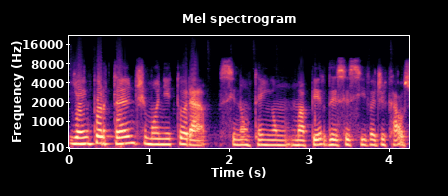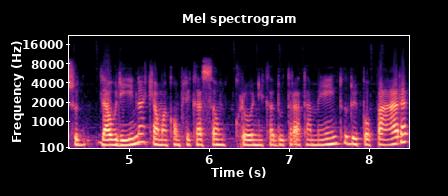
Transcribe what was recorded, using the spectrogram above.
e é importante monitorar se não tem um, uma perda excessiva de cálcio da urina, que é uma complicação crônica do tratamento do hipopara,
